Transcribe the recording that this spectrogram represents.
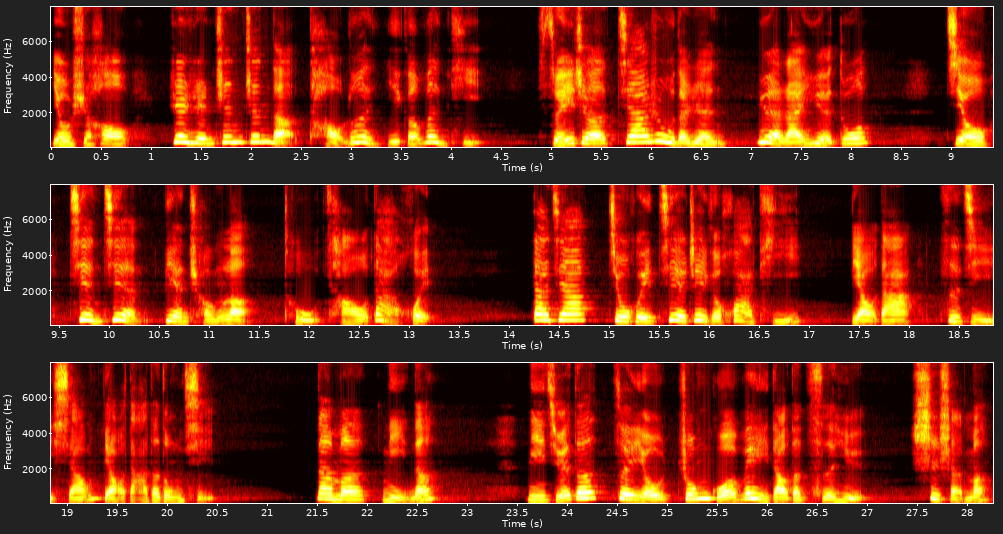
有时候认认真真的讨论一个问题，随着加入的人越来越多，就渐渐变成了吐槽大会。大家就会借这个话题表达自己想表达的东西。那么你呢？你觉得最有中国味道的词语是什么？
